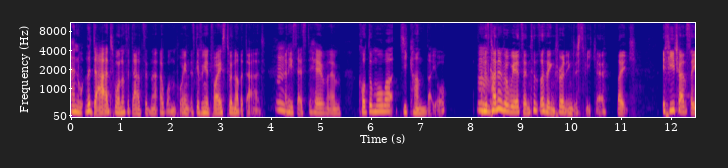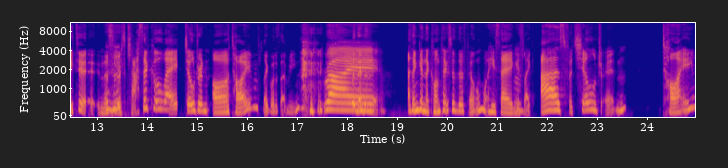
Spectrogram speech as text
And the dad, one of the dads in that at one point, is giving advice to another dad. Mm, And he says to him, um, Kodomo wa jikan da yo. And it's mm. kind of a weird sentence, I think, for an English speaker. Like, if you translate it in the Mm-hmm. sort of classical way, children are time. Like, what does that mean? right. But then I think in the context of the film, what he's saying is Mm. like, as for children, time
